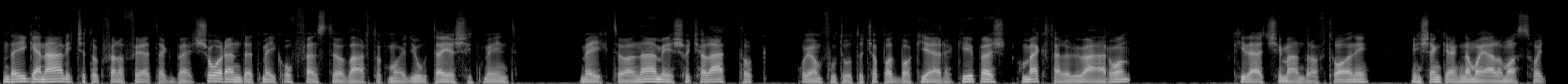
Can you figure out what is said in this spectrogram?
De igen, állítsatok fel a féltekbe egy sorrendet, melyik offense-től vártok majd jó teljesítményt, melyiktől nem, és hogyha láttok olyan futót a csapatba, aki erre képes, a megfelelő áron ki lehet simán draftolni. Én senkinek nem ajánlom azt, hogy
